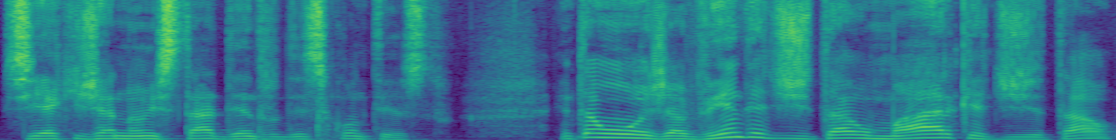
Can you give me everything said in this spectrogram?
se é que já não está dentro desse contexto. Então, hoje, a venda é digital, o marketing é digital,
